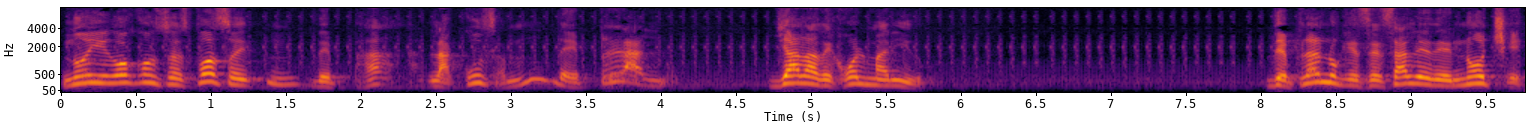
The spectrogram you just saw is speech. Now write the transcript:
no llegó con su esposo y mm, la acusa mm, de plano. Ya la dejó el marido. De plano que se sale de noche.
